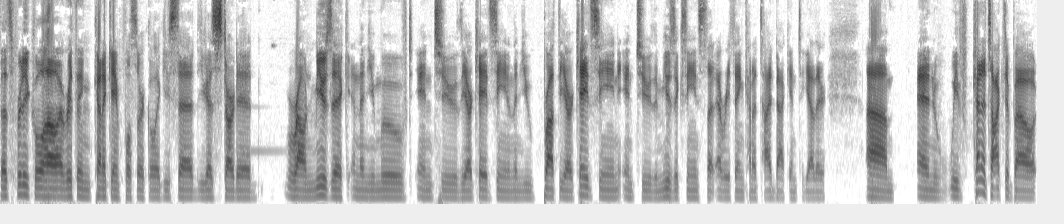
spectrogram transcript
That's pretty cool how everything kind of came full circle. Like you said, you guys started around music and then you moved into the arcade scene and then you brought the arcade scene into the music scene so that everything kind of tied back in together. Um, and we've kind of talked about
